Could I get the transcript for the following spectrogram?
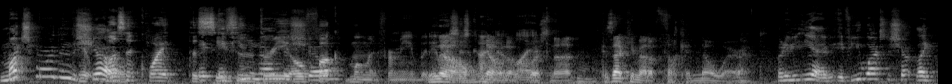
much more than the It show. It wasn't quite the If- if you season know three the oh show- fuck moment for me, but it no, was just kind of like no, of no, like of course not, because that came out of fucking nowhere. But if, yeah, if, if you watch the show, like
